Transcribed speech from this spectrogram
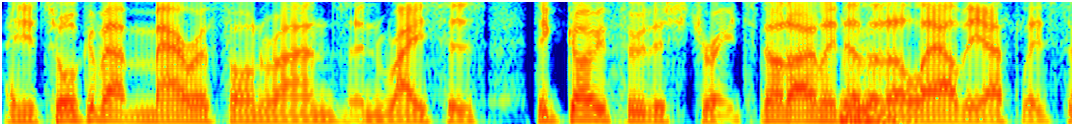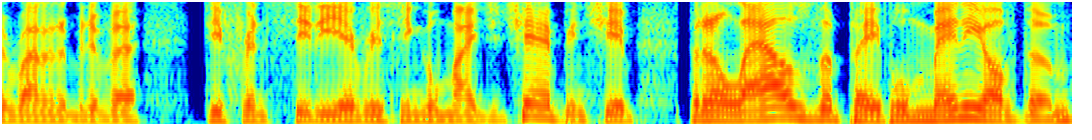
and you talk about marathon runs and races that go through the streets. Not only does it hmm. allow the athletes to run in a bit of a different city every single major championship, but it allows the people, many of them,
